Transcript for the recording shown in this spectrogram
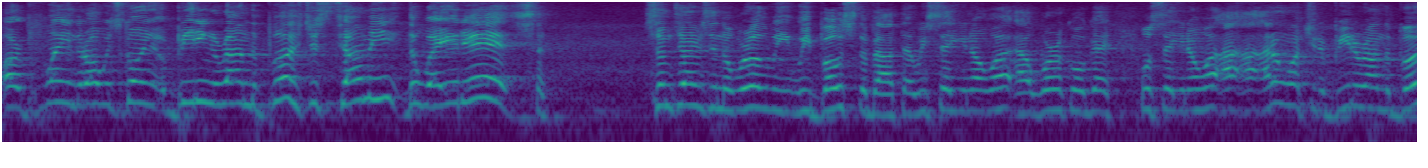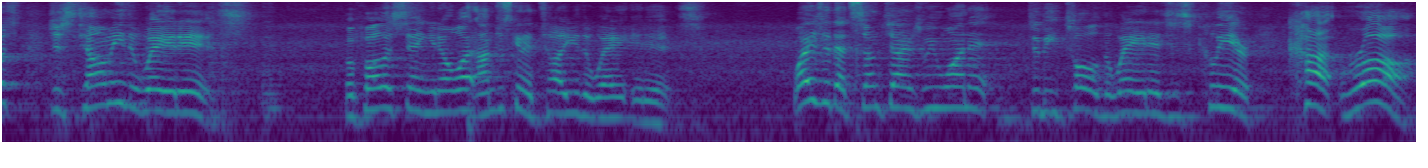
are playing. They're always going beating around the bush. Just tell me the way it is. Sometimes in the world we, we boast about that. We say, you know what, at work get, we'll say, you know what, I, I don't want you to beat around the bush. Just tell me the way it is. But Paul is saying, you know what? I'm just going to tell you the way it is. Why is it that sometimes we want it to be told the way it is, is clear, cut, raw?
